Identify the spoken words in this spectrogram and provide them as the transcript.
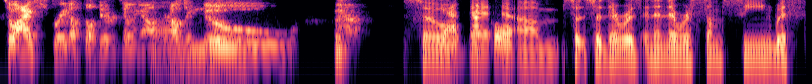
So I straight up thought they were killing Alfred. I was like Um, no. So Yeah, uh, cool. uh, um so so there was and then there was some scene with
